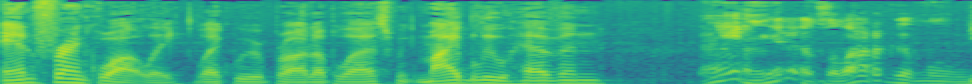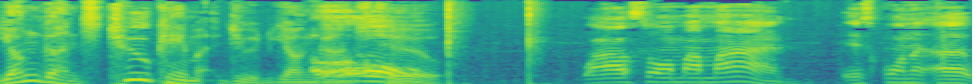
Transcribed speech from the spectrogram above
and Frank Whaley, like we were brought up last week. My Blue Heaven, Damn, yeah, it's a lot of good movies. Young Guns two came out. Dude, Young Guns Oh. two. Wow, also on my mind, it's going to uh,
